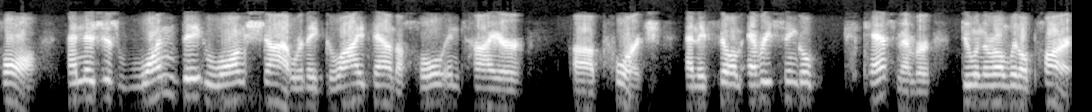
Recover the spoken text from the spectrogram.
Paul, and there's just one big long shot where they glide down the whole entire uh, porch, and they film every single cast member doing their own little part,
